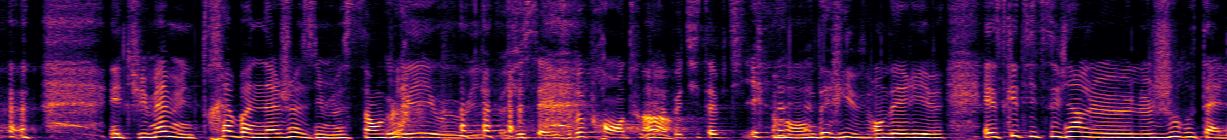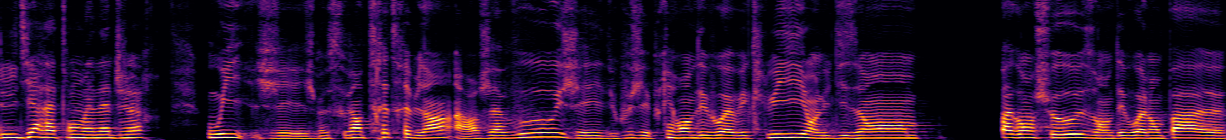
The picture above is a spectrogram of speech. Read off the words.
et tu es même une très bonne nageuse, il me semble. Oui, oui, oui. J'essaie, je reprends en tout cas, oh. petit à petit. on dérive, on dérive. Est-ce que tu te souviens le, le jour où tu allais le dire à ton manager? Oui, je me souviens très très bien. Alors j'avoue, j'ai du coup j'ai pris rendez-vous avec lui en lui disant pas grand-chose, en dévoilant pas euh,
